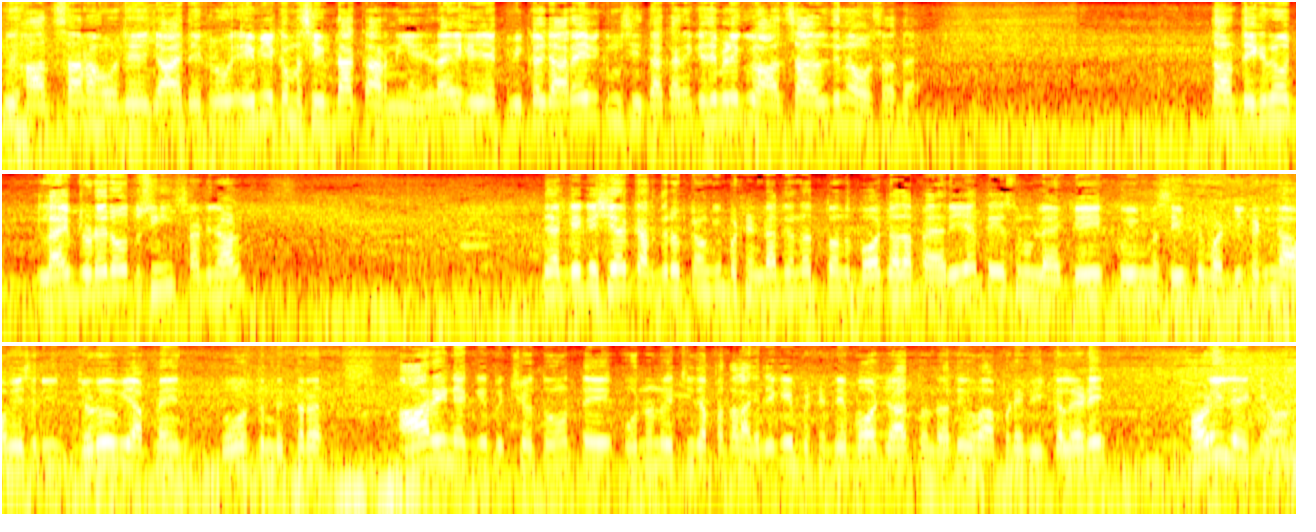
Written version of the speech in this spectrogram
ਕੋਈ ਹਾਦਸਾ ਨਾ ਹੋ ਜੇ ਜਾਂ ਦੇਖ ਲਓ, ਇਹ ਵੀ ਇੱਕ ਮੁਸੀਬਤ ਦਾ ਕਾਰਨ ਹੀ ਹੈ। ਜਿਹੜਾ ਇਹ ਇੱਕ ਵਹੀਕਲ ਜਾ ਰਿਹਾ, ਇਹ ਵੀ ਇੱਕ ਮੁਸੀਬਤ ਦਾ ਕਾਰਨ ਕਿਸੇ ਵੇਲੇ ਕੋਈ ਹਾਦਸਾ ਉਹਦੇ ਨਾਲ ਹੋ ਸਕਦਾ ਤਾਂ ਦੇਖ ਰਹੇ ਹੋ ਲਾਈਵ ਜੁੜੇ ਰਹੋ ਤੁਸੀਂ ਸਾਡੇ ਨਾਲ। ਤੇ ਅੱਗੇ ਅੱਗੇ ਸ਼ੇਅਰ ਕਰਦੇ ਰਹੋ ਕਿਉਂਕਿ ਬਠਿੰਡਾ ਦੇ ਅੰਦਰ ਧੁੰਦ ਬਹੁਤ ਜ਼ਿਆਦਾ ਪੈ ਰਹੀ ਹੈ ਤੇ ਇਸ ਨੂੰ ਲੈ ਕੇ ਕੋਈ ਮੁਸੀਬਤ ਵੱਡੀ ਖੜੀ ਨਾ ਹੋਵੇ। ਇਸ ਲਈ ਜੁੜੋ ਵੀ ਆਪਣੇ ਦੋਸਤ, ਮਿੱਤਰ ਆ ਰਹੇ ਨੇ ਅੱਗੇ ਪਿੱਛੇ ਤੋਂ ਤੇ ਉਹਨਾਂ ਨੂੰ ਇਸ ਚੀਜ਼ ਦਾ ਪਤਾ ਲੱਗ ਜਾਏ ਕਿ ਬਠਿੰਡੇ ਬਹੁਤ ਜ਼ਿਆਦਾ ਧੁੰਦ ਤੇ ਉਹ ਆਪਣੇ ਵਹੀਕਲ ਜਿਹੜੇ ਹੌਲੀ ਲੈ ਕੇ ਆਉਣ।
